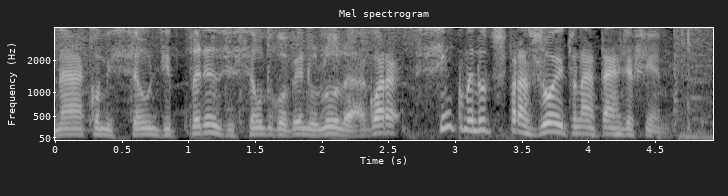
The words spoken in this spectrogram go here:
na Comissão de Transição do governo Lula. Agora, cinco minutos para as oito na tarde, FM.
